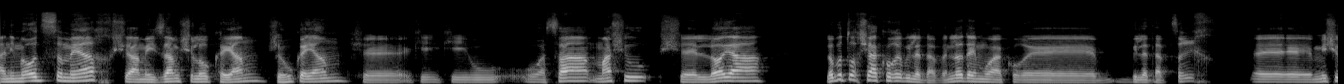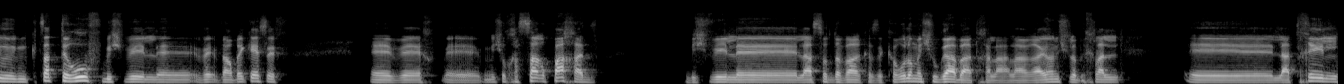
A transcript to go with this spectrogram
אני מאוד שמח שהמיזם שלו קיים, שהוא קיים, ש... כי, כי הוא, הוא עשה משהו שלא היה, לא בטוח שהיה קורה בלעדיו, אני לא יודע אם הוא היה קורה בלעדיו. צריך אה, מישהו עם קצת טירוף בשביל, אה, והרבה כסף, אה, ומישהו חסר פחד בשביל אה, לעשות דבר כזה. קראו לו משוגע בהתחלה, על הרעיון שלו בכלל אה, להתחיל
